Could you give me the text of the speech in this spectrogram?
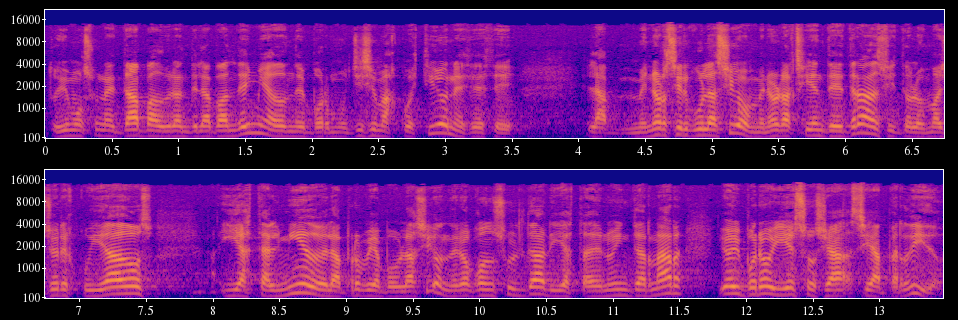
Tuvimos una etapa durante la pandemia donde por muchísimas cuestiones, desde la menor circulación, menor accidente de tránsito, los mayores cuidados y hasta el miedo de la propia población de no consultar y hasta de no internar, y hoy por hoy eso ya se ha perdido.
